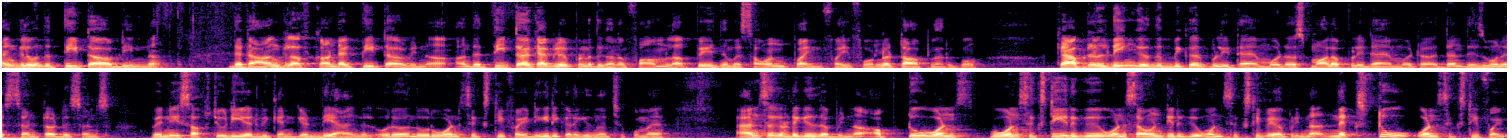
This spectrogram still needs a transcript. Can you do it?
ஆங்கிள் வந்து தீட்டா அப்படின்னா that angle of contact theta அப்படின்னா அந்த தீட்டா கேல்குலேட் பண்ணதுக்கான formula page number seven point five ஃபோரில் டாப்பில் இருக்கும். கேபிட்டல் டிங்கிறது bigger pulley diameter smaller pulley diameter then this one is centre distance when you substitute here we can get the angle ஒரு வந்து ஒரு ஒன் சிக்ஸ்டி ஃபைவ் டிகிரி கிடைக்குதுன்னு வச்சுக்கோமே. ஆன்சர் கிடைக்குது அப்படின்னா up to one one sixty இருக்குது ஒன் செவன்ட்டி இருக்குது ஒன் சிக்ஸ்டி ஃபைவ் அப்படின்னா next to one sixty five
